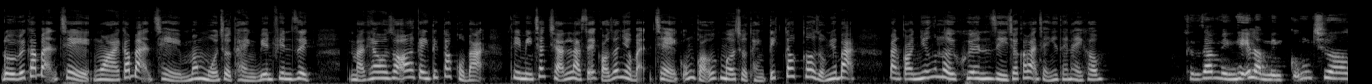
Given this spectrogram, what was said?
đối với các bạn trẻ, ngoài các bạn trẻ mong muốn trở thành biên phiên dịch mà theo dõi kênh TikTok của bạn thì mình chắc chắn là sẽ có rất nhiều bạn trẻ cũng có ước mơ trở thành TikToker giống như bạn. Bạn có những lời khuyên gì cho các bạn trẻ như thế này không? Thực ra mình nghĩ là mình cũng chưa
